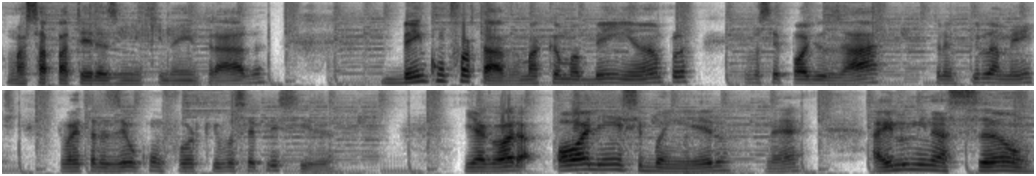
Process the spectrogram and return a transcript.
Uma sapateirazinha aqui na entrada, bem confortável, uma cama bem ampla que você pode usar tranquilamente e vai trazer o conforto que você precisa. E agora olhem esse banheiro, né? a iluminação,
